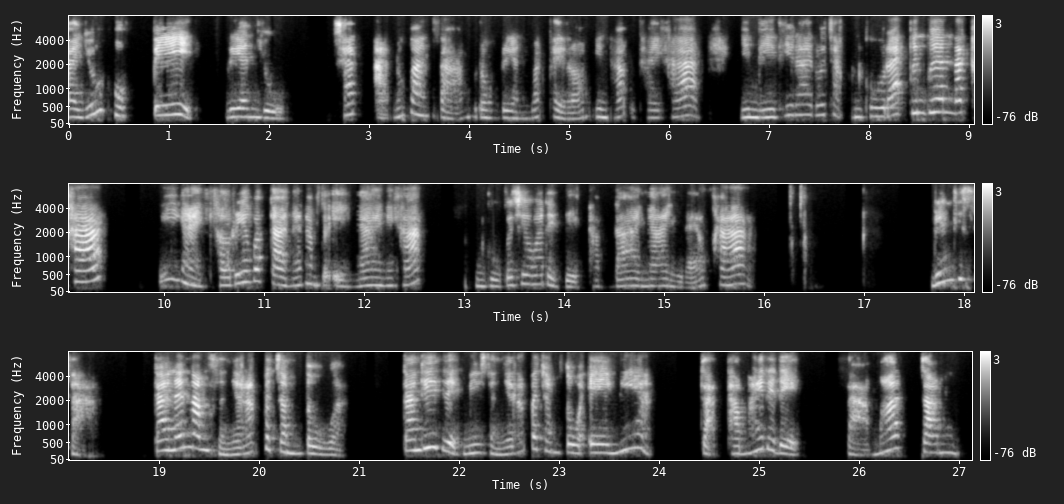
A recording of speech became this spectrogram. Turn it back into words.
อายุ 6 ปี เรียนอยู่ชัดอนุบาลสามโรงเรียนวัดไผ่ล้อมอินทรอุทัยค่ะ ยินดีที่ได้รู้จักคุณครูและเพื่อนๆนะคะ นี่ไงเขาเรียกว่าการแนะนำตัวเองง่ายไหมคะ คุณครูก็เชื่อว่าเด็กๆทำได้ง่ายอยู่แล้วค่ะ เรื่องที่สามการแนะนำสัญลักษณ์ประจำตัว การที่เด็กมีสัญลักษณ์ประจำตัวเองเนี่ยจะทำให้เด็กๆสามารถจำ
